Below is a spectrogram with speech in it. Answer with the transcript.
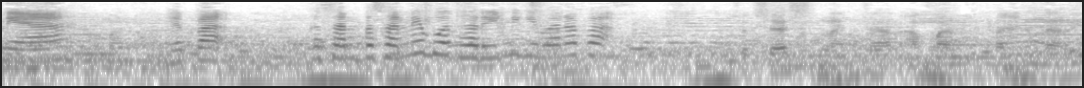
Aman ya. Ya Pak, kesan pesannya buat hari ini gimana Pak? sukses lancar aman terkendali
